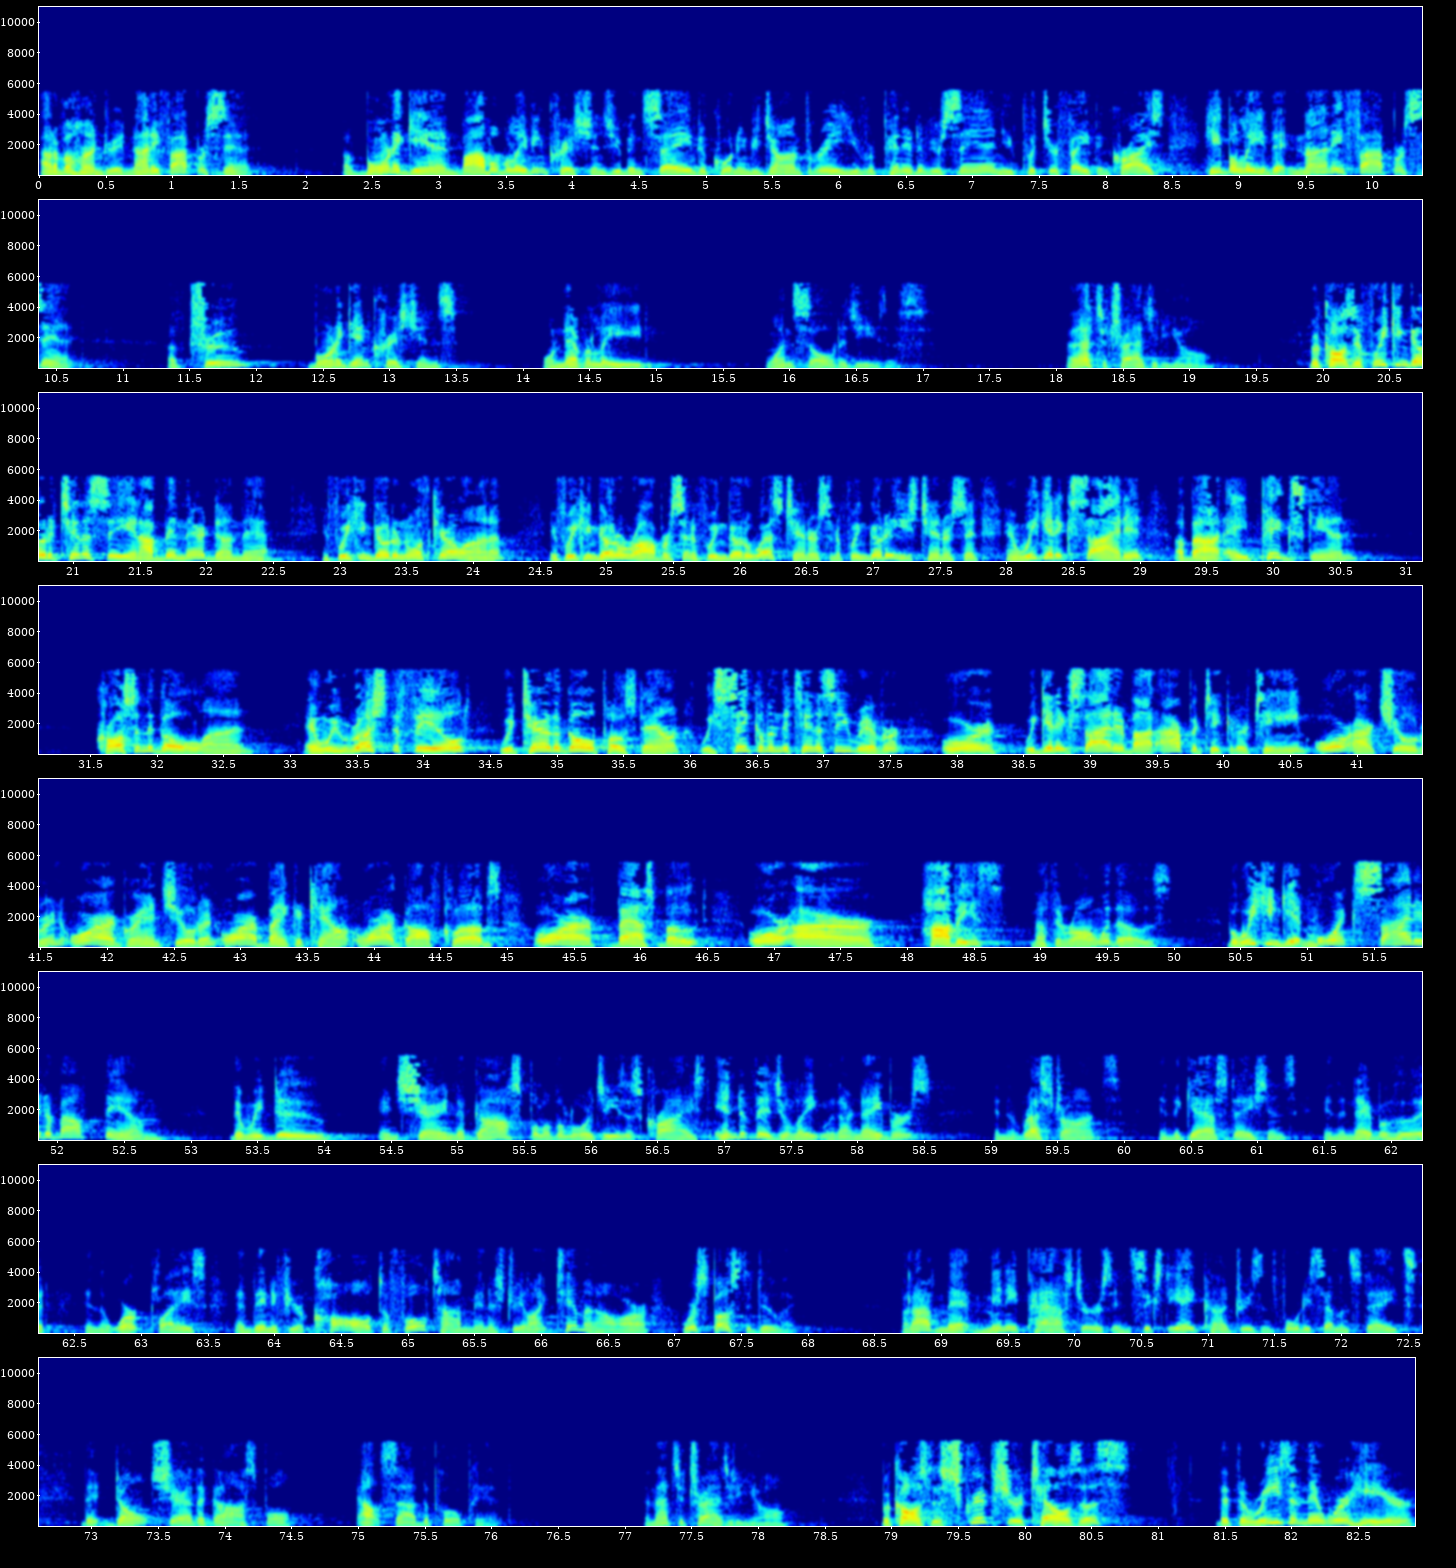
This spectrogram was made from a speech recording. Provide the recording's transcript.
out of 100, 95% of born again, Bible believing Christians, you've been saved according to John 3, you've repented of your sin, you've put your faith in Christ. He believed that 95% of true born again Christians will never lead one soul to Jesus. Now that's a tragedy, y'all. Because if we can go to Tennessee, and I've been there, done that, if we can go to North Carolina, if we can go to Roberson, if we can go to West Henderson, if we can go to East Henderson, and we get excited about a pigskin crossing the goal line, and we rush the field, we tear the goalpost down, we sink them in the Tennessee River, or we get excited about our particular team, or our children, or our grandchildren, or our bank account, or our golf clubs, or our bass boat, or our hobbies. Nothing wrong with those. But we can get more excited about them than we do in sharing the gospel of the Lord Jesus Christ individually with our neighbors, in the restaurants, in the gas stations, in the neighborhood, in the workplace. And then if you're called to full time ministry like Tim and I are, we're supposed to do it. But I've met many pastors in 68 countries and 47 states that don't share the gospel outside the pulpit. And that's a tragedy, y'all. Because the scripture tells us that the reason that we're here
